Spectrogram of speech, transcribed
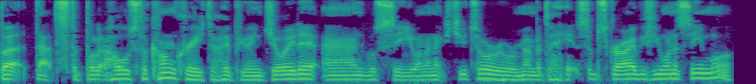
but that's the bullet holes for concrete. I hope you enjoyed it and we'll see you on the next tutorial. Remember to hit subscribe if you want to see more.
